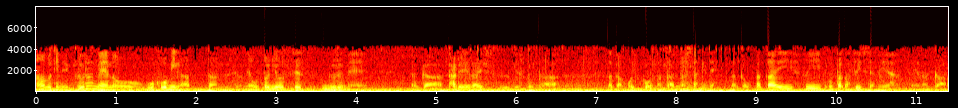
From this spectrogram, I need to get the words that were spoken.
あの時にグルメのご褒美があったんですよね。お取り寄せグルメ。なんかカレーライスですとかなんかもう1個なんかありましたっけね？なんかお高いスイお高スイーツじゃねえや、えなんか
